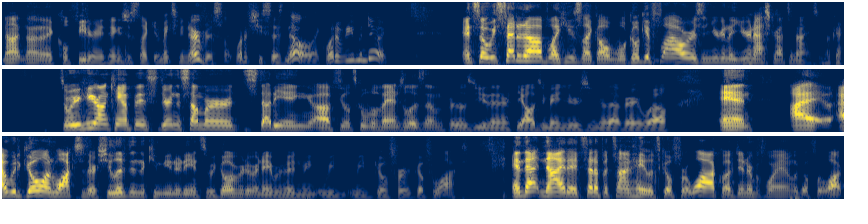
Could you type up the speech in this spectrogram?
not not in a cold feet or anything. It's just like it makes me nervous. Like, what if she says no? Like, what have you been doing? And so we set it up. Like he was like, oh, we'll go get flowers, and you're gonna you're gonna ask her out tonight. I said, okay. So we are here on campus during the summer studying uh, Field School of Evangelism. For those of you that are theology majors, you know that very well. And I, I would go on walks with her. She lived in the community, and so we'd go over to her neighborhood and we, we'd, we'd go, for, go for walks. And that night, I'd set up a time, hey, let's go for a walk. We'll have dinner beforehand, we'll go for a walk.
